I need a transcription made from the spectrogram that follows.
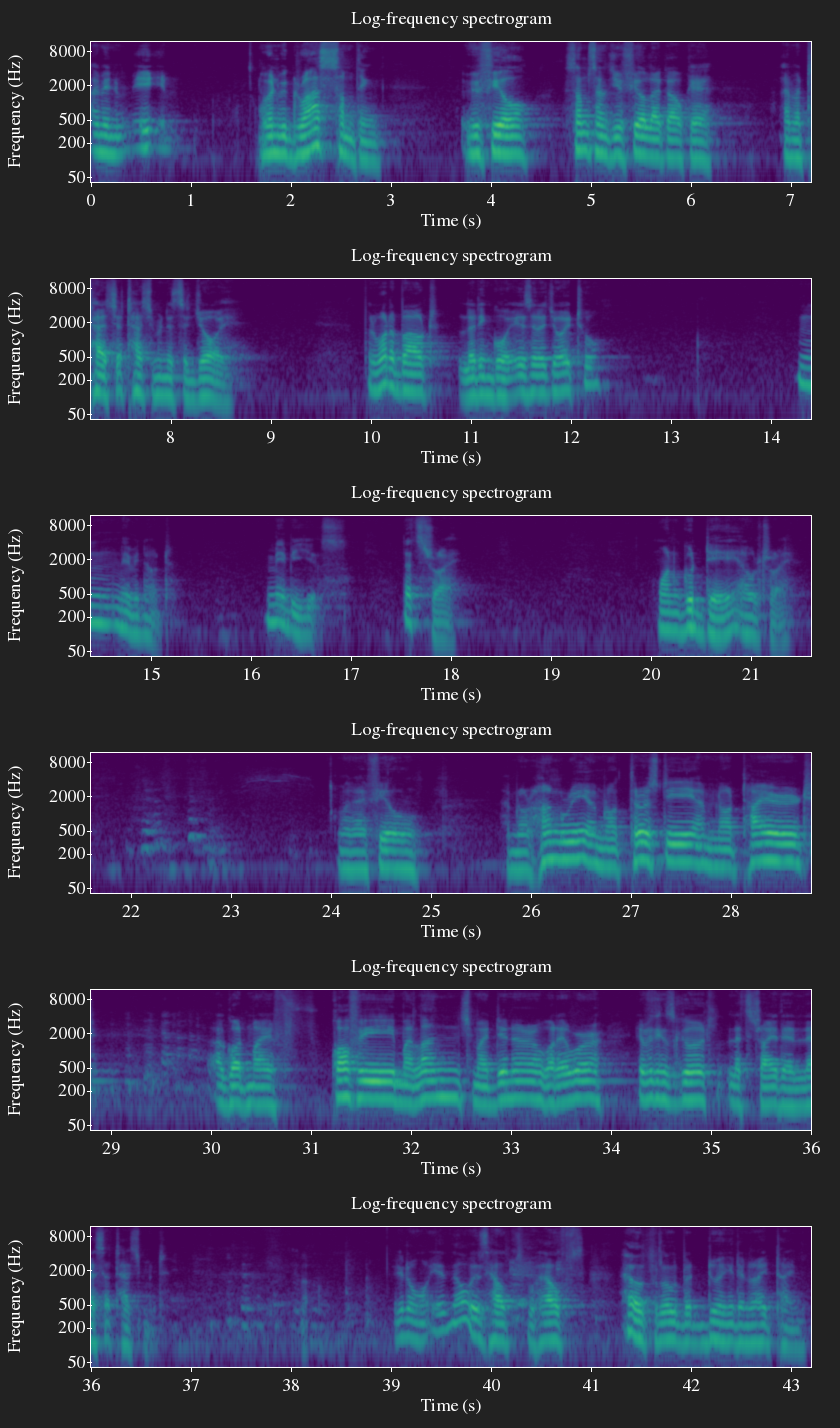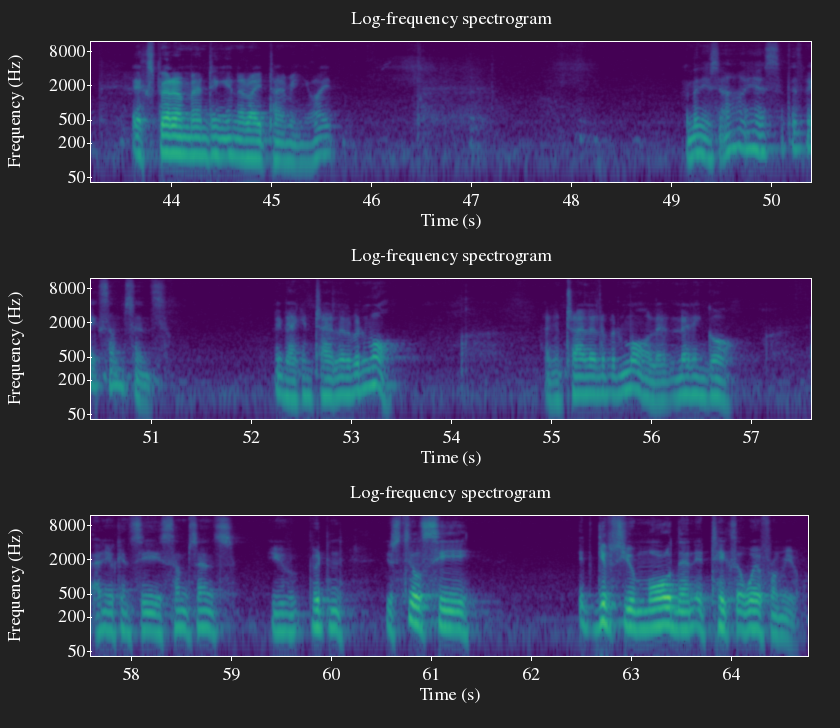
I mean, it, when we grasp something, we feel, sometimes you feel like, okay, I'm attached. Attachment is a joy. But what about letting go? Is it a joy too? Mm, maybe not. Maybe yes. Let's try. One good day, I will try. when I feel I'm not hungry, I'm not thirsty, I'm not tired, I got my coffee, my lunch, my dinner, whatever, everything's good, let's try the less attachment. You know, it always helps, helps, helps a little bit doing it in the right time, experimenting in the right timing, right? And then you say, oh yes, that makes some sense. Maybe I can try a little bit more. I can try a little bit more, let, letting go. And you can see some sense, you, you still see it gives you more than it takes away from you.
